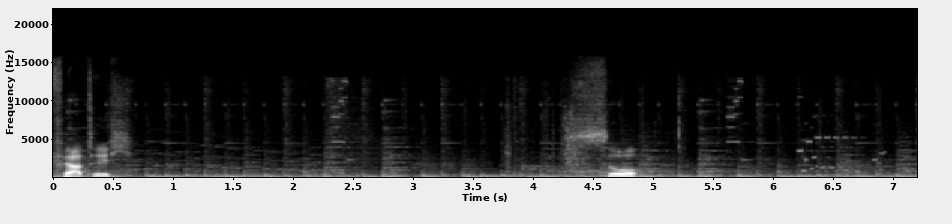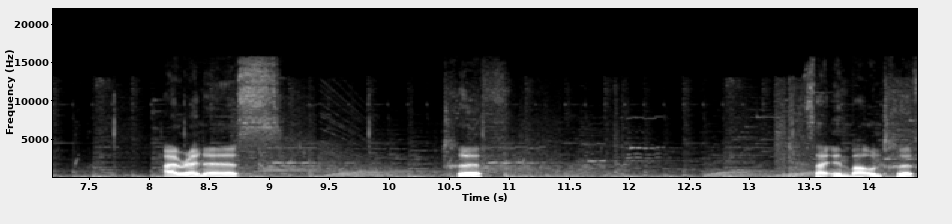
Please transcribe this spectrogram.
fertig. So. Irenes. Triff. Sei imbar und triff.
